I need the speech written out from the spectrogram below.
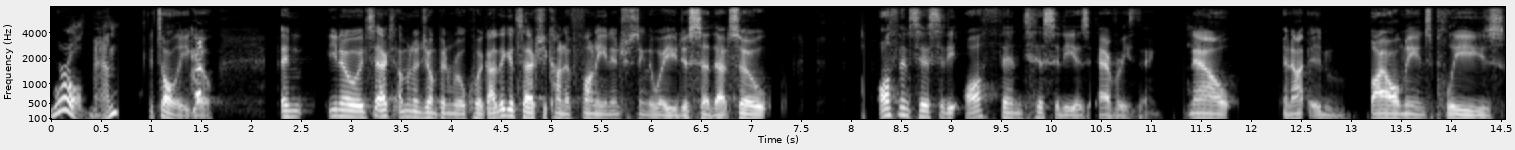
world, man. It's all ego. And you know, it's actually I'm going to jump in real quick. I think it's actually kind of funny and interesting the way you just said that. So authenticity authenticity is everything. Now, and I and by all means please,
